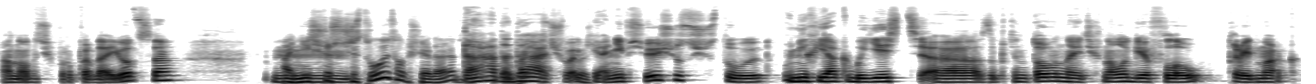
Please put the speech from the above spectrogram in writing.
оно до сих пор продается. Они еще существуют вообще, да? Да, да, да, чуваки, они все еще существуют. У них якобы есть э, запатентованная технология Flow, trademark,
